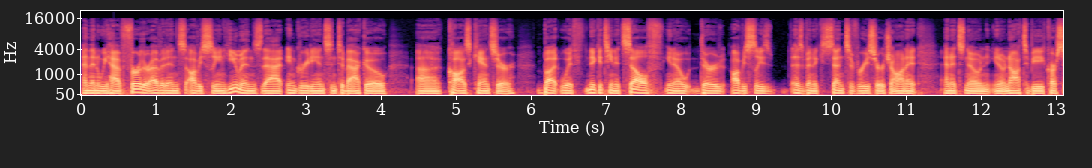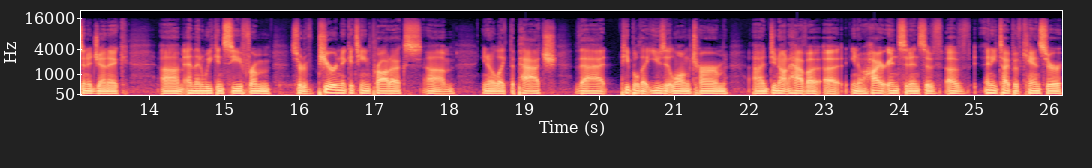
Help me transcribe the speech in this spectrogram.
And then we have further evidence, obviously in humans, that ingredients in tobacco uh, cause cancer. But with nicotine itself, you know, there obviously has been extensive research on it, and it's known you know not to be carcinogenic. Um, and then we can see from sort of pure nicotine products, um, you know, like the patch, that people that use it long term uh, do not have a, a, you know higher incidence of of any type of cancer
